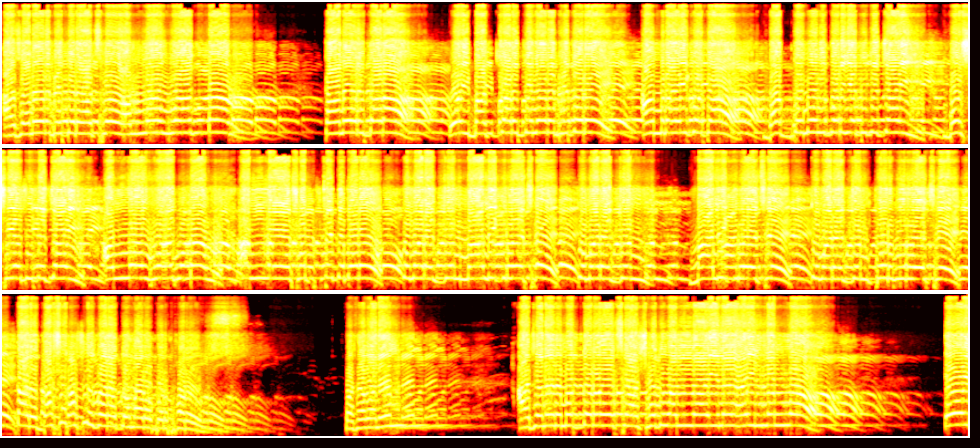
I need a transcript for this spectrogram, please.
আজানের ভিতরে আছে আল্লাহু আকবার। কানের দ্বারা ওই বাচ্চার দিনের ভিতরে আমরা এই কথা বদ্ধমূল করিয়ে দিতে চাই, বসিয়ে দিতে চাই। আল্লাহু আকবার। আল্লাহ সবচেয়ে বড়। তোমার একজন মালিক রয়েছে, তোমার একজন মালিক রয়েছে, তোমার একজন প্রভু রয়েছে। তার দাসত্ব করা তোমার উপর ফরজ। কথা বলেন? আজানের মধ্যে রয়েছে আসাদু আল্লাহ এই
